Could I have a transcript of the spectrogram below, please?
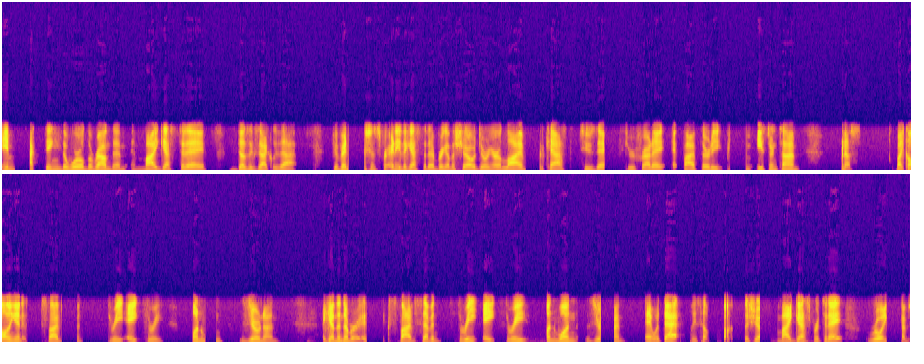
impacting the world around them. And my guest today does exactly that. If you have any questions for any of the guests that I bring on the show during our live broadcast, Tuesday through Friday at 5.30 p.m. Eastern Time, join us by calling in at 657-383-1109. Again, the number is 657 383 1109. And with that, please help the show. My guest for today, Roy Krebs.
